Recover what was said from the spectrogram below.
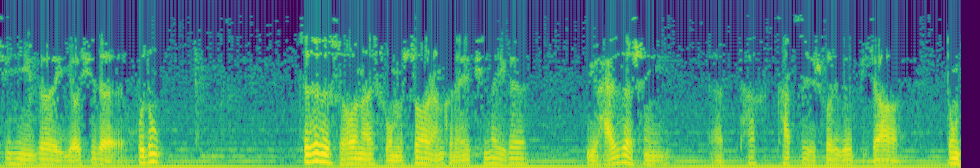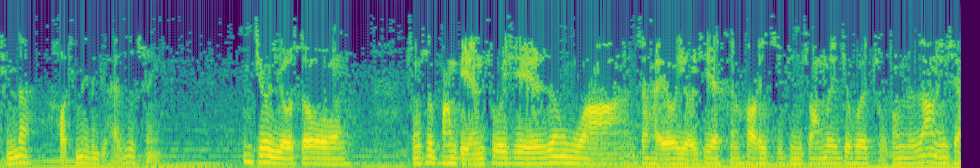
进行一个游戏的互动。在这个时候呢，我们说话人可能也听到一个女孩子的声音，呃，她她自己说的一个比较动听的好听的一个女孩子的声音。就有时候。总是帮别人做一些任务啊，这还有有一些很好的极品装备，就会主动的让一下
